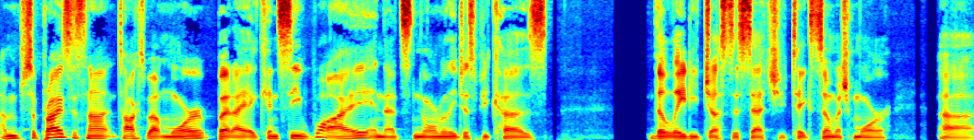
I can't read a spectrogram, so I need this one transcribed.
I'm surprised it's not talked about more, but I can see why, and that's normally just because the Lady Justice statue takes so much more uh,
